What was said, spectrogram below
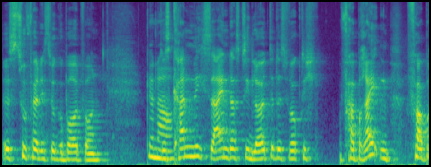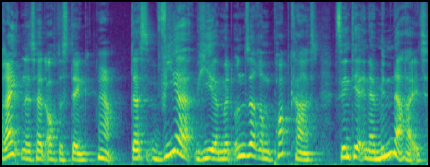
ist zufällig so gebaut worden. Genau. Das kann nicht sein, dass die Leute das wirklich verbreiten. Verbreiten ist halt auch das Ding. ja. Dass wir hier mit unserem Podcast sind ja in der Minderheit.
